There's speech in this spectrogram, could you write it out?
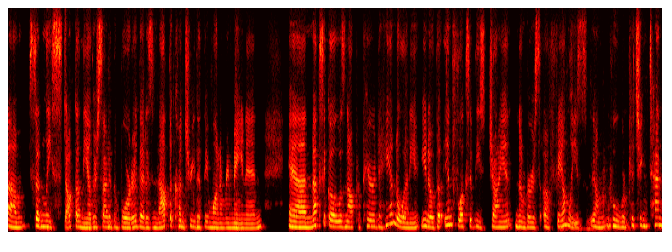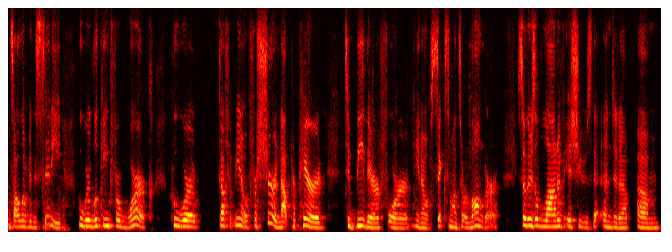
um, suddenly stuck on the other side of the border. That is not the country that they want to remain in. And Mexico was not prepared to handle any, you know, the influx of these giant numbers of families um, who were pitching tents all over the city, who were looking for work, who were, definitely, you know, for sure not prepared to be there for, you know, six months or longer. So there's a lot of issues that ended up, um,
